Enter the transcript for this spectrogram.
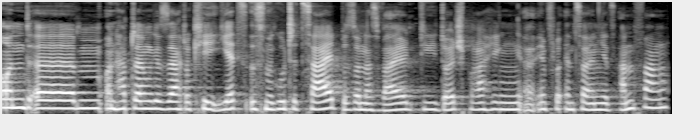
und, ähm, und habe dann gesagt, okay, jetzt ist eine gute Zeit, besonders weil die deutschsprachigen äh, Influencerinnen jetzt anfangen,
